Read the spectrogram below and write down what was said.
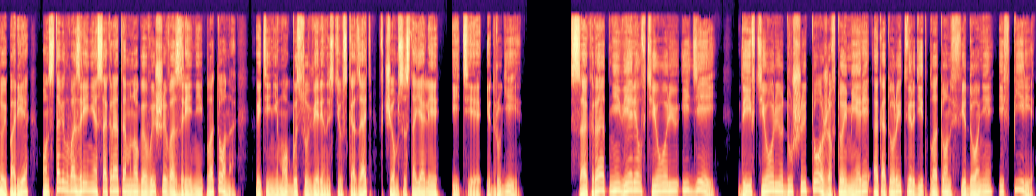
Той поре он ставил воззрение Сократа много выше воззрений Платона, хоть и не мог бы с уверенностью сказать, в чем состояли и те, и другие. Сократ не верил в теорию идей, да и в теорию души тоже в той мере, о которой твердит Платон в Федоне и в Пире,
